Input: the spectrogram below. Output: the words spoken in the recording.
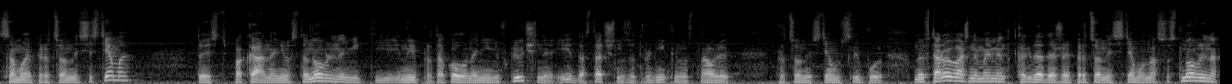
самой операционной системы. То есть, пока она не установлена, никакие иные протоколы на ней не включены, и достаточно затруднительно устанавливать операционную систему вслепую. Но и второй важный момент, когда даже операционная система у нас установлена,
